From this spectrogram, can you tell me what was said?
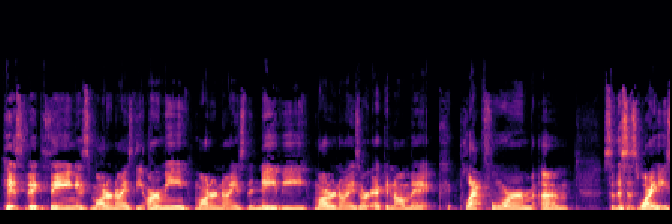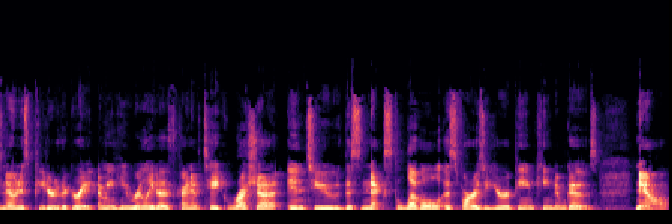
his big thing is modernize the army, modernize the navy, modernize our economic platform. Um, so this is why he's known as Peter the Great. I mean, he really does kind of take Russia into this next level as far as a European kingdom goes. Now,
